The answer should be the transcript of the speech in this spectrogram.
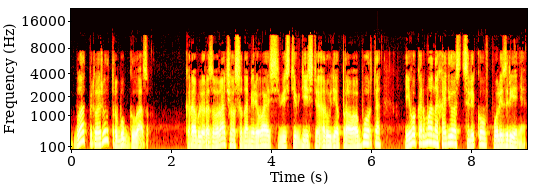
Блад приложил трубу к глазу. Корабль разворачивался, намереваясь ввести в действие орудие правого борта — его корма находилась целиком в поле зрения.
